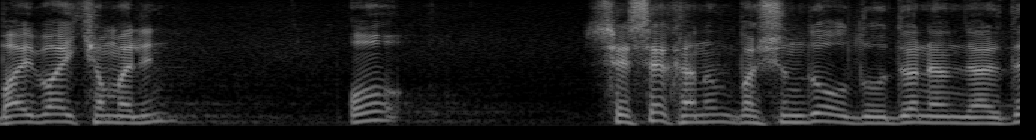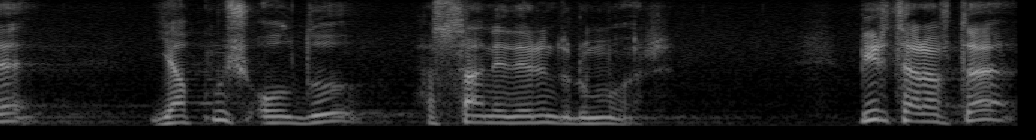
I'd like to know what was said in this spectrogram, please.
Bay Bay Kemal'in o SSK'nın başında olduğu dönemlerde yapmış olduğu hastanelerin durumu var. Bir tarafta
